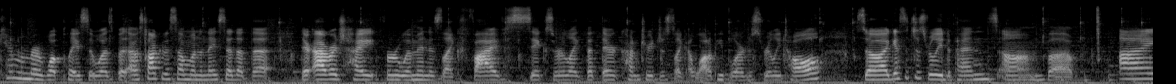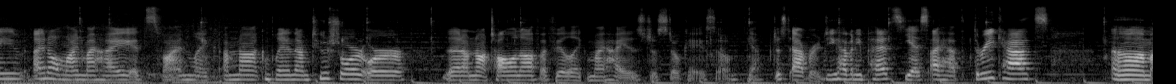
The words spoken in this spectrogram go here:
can't remember what place it was, but I was talking to someone and they said that the their average height for women is like five six, or like that their country just like a lot of people are just really tall. So I guess it just really depends. Um, but I I don't mind my height. It's fine. Like I'm not complaining that I'm too short or that I'm not tall enough. I feel like my height is just okay. So yeah, just average. Do you have any pets? Yes, I have three cats. Um,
